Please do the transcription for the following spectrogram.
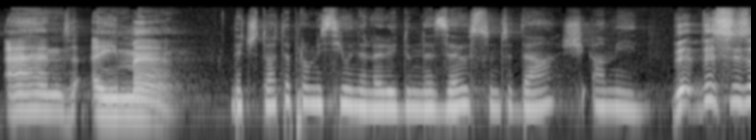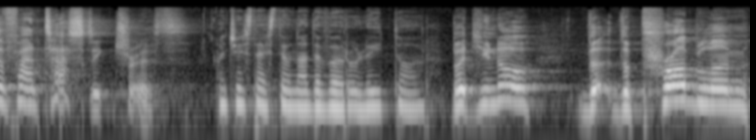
and amen. Deci toate promisiunile lui Dumnezeu sunt da și amin. Th- This is a fantastic truth. Acesta este un adevăr uluitor. But you know, the, the problem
